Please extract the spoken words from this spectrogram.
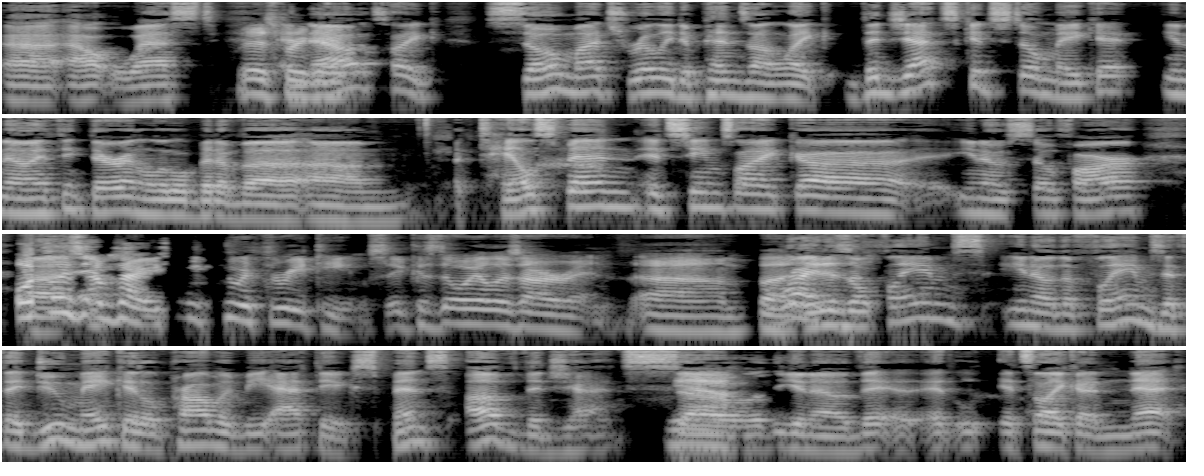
uh, out west. and now good. it's like so much really depends on like the Jets could still make it. You know, I think they're in a little bit of a um, a tailspin. It seems like uh, you know so far. Well, Uh, I'm sorry, two or three teams because the Oilers are in. Um, but right, it is the a, Flames. You know, the Flames. If they do make it, it'll probably be at the expense of the Jets. So Yeah. you know, they, it, it's like a net.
